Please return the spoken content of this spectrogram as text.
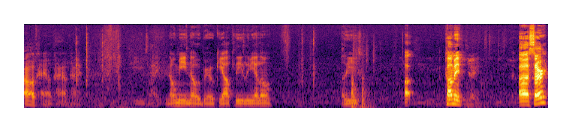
Oh, okay, okay, okay. He's like, no me, no, bro. Can y'all please leave me alone? Please. Uh, coming. Uh, sir.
